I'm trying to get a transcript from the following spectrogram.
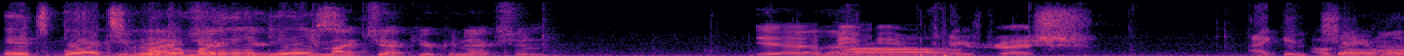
It's black You screen on my end. your, Yes. you might check your connection. Yeah, Hold maybe refresh. I can Okay, check Don't well,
